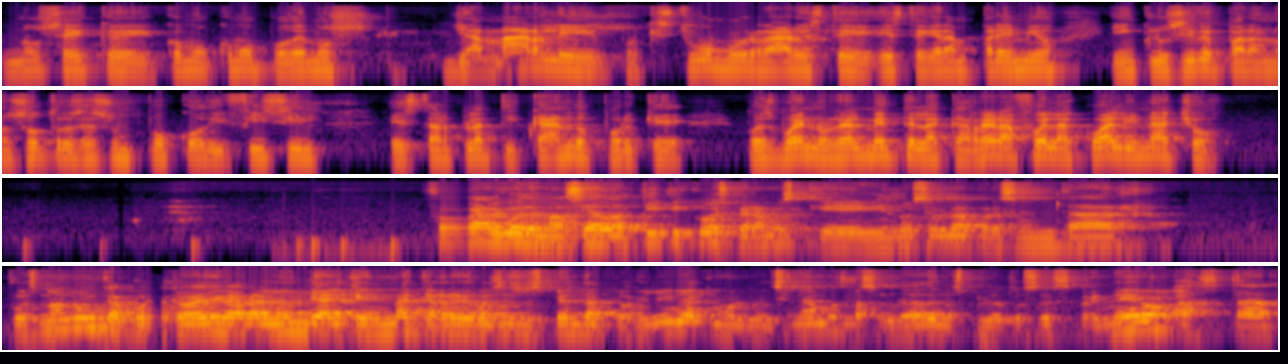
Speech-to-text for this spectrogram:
no sé qué, cómo, cómo podemos llamarle, porque estuvo muy raro este, este gran premio, inclusive para nosotros es un poco difícil estar platicando porque, pues bueno, realmente la carrera fue la cual y Nacho. Fue algo demasiado atípico, esperamos que no se vuelva a presentar, pues no nunca, porque va a llegar al mundial que en una carrera igual se suspenda por lluvia, como lo mencionamos, la seguridad de los pilotos es primero, hasta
